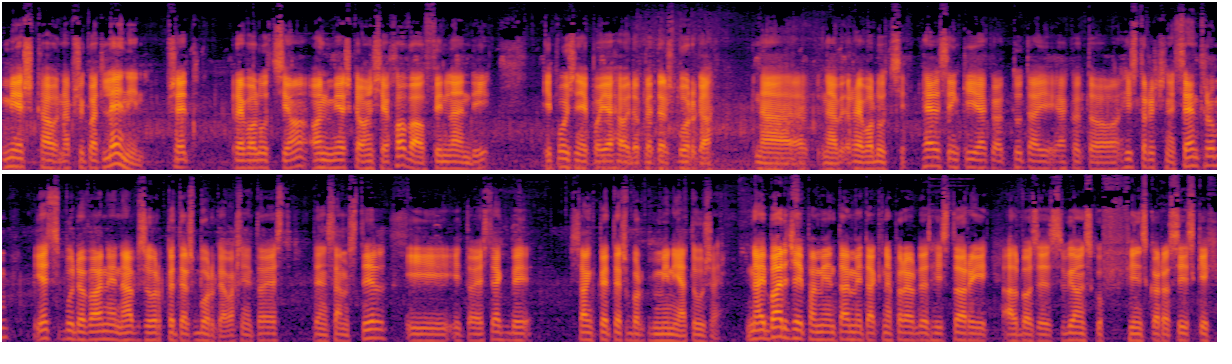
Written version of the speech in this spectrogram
mieszkał na przykład Lenin przed rewolucją. On mieszkał, on się chował w Finlandii i później pojechał do Petersburga na, na rewolucję. Helsinki jako tutaj, jako to historyczne centrum jest zbudowane na wzór Petersburga. Właśnie to jest ten sam styl i, i to jest jakby Sankt Petersburg w miniaturze. Najbardziej pamiętamy tak naprawdę historii albo ze związków fińsko-rosyjskich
